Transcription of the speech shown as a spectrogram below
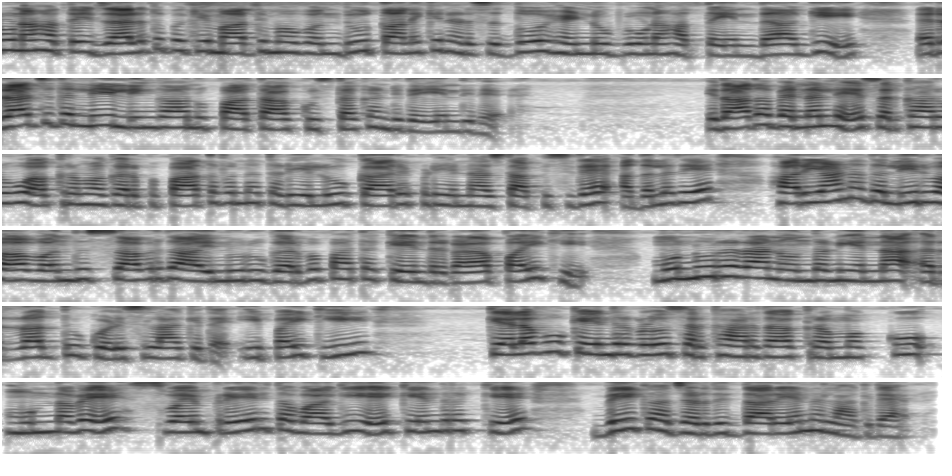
ಭ್ರೂಣ ಹತ್ಯೆ ಜಾಲದ ಬಗ್ಗೆ ಮಾಧ್ಯಮವೊಂದು ತನಿಖೆ ನಡೆಸಿದ್ದು ಹೆಣ್ಣು ಭ್ರೂಣ ಹತ್ಯೆಯಿಂದಾಗಿ ರಾಜ್ಯದಲ್ಲಿ ಲಿಂಗಾನುಪಾತ ಕುಸಿತ ಕಂಡಿದೆ ಎಂದಿದೆ. ಇದಾದ ಬೆನ್ನಲ್ಲೇ ಸರ್ಕಾರವು ಅಕ್ರಮ ಗರ್ಭಪಾತವನ್ನು ತಡೆಯಲು ಕಾರ್ಯಪಡೆಯನ್ನು ಸ್ಥಾಪಿಸಿದೆ. ಅದಲ್ಲದೆ ಹರಿಯಾಣದಲ್ಲಿರುವ ಒಂದು ಸಾವಿರದ ಐನೂರು ಗರ್ಭಪಾತ ಕೇಂದ್ರಗಳ ಪೈಕಿ ಮುನ್ನೂರರ ನೋಂದಣಿಯನ್ನು ರದ್ದುಗೊಳಿಸಲಾಗಿದೆ. ಈ ಪೈಕಿ ಕೆಲವು ಕೇಂದ್ರಗಳು ಸರ್ಕಾರದ ಕ್ರಮಕ್ಕೂ ಮುನ್ನವೇ ಸ್ವಯಂ ಪ್ರೇರಿತವಾಗಿಯೇ ಕೇಂದ್ರಕ್ಕೆ ಬೇಗ ಜಡಿದಿದ್ದಾರೆ ಎನ್ನಲಾಗಿದೆ.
